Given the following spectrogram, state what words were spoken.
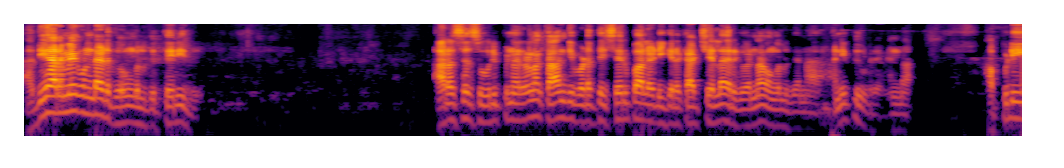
அதிகாரமே கொண்டாடுது உங்களுக்கு தெரியுது. ஆர்எஸ்எஸ் உறுப்பினர்கள்லாம் காந்தி படத்தை செருப்பால் அடிக்கிற காட்சியெல்லாம் இருக்கு. வேணா உங்களுக்கு நான் அனுப்பி விடுறேன். வேணா. அப்படி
